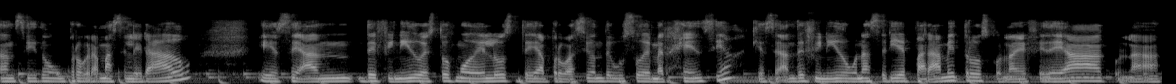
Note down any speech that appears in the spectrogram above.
han sido un programa acelerado. Eh, se han definido estos modelos de aprobación de uso de emergencia, que se han definido una serie de parámetros con la FDA, con la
